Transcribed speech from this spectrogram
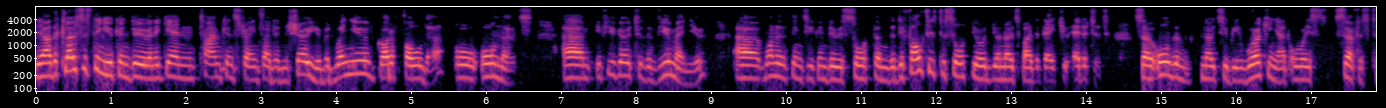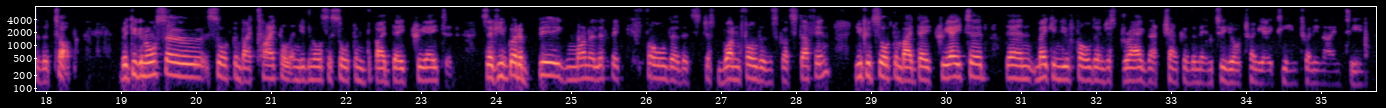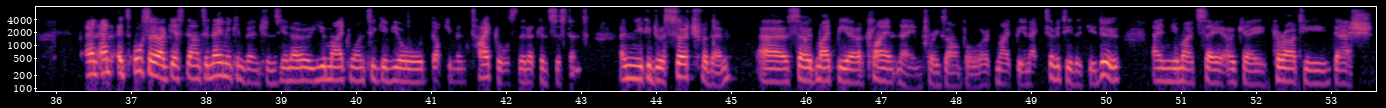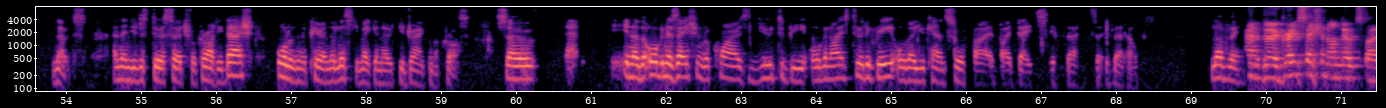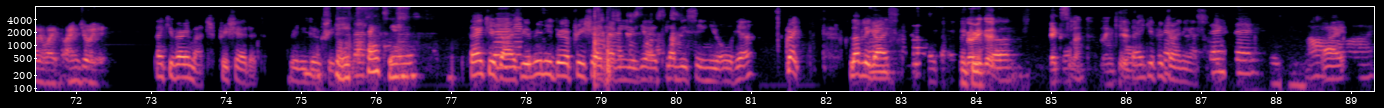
Yeah, the closest thing you can do, and again, time constraints I didn't show you, but when you've got a folder or all notes, um, if you go to the view menu, uh, one of the things you can do is sort them. The default is to sort your, your notes by the date you edited. So all the notes you've been working at always surface to the top. But you can also sort them by title and you can also sort them by date created. So if you've got a big monolithic folder that's just one folder that's got stuff in, you could sort them by date created, then make a new folder and just drag that chunk of them into your 2018, 2019. And, and it's also, I guess, down to naming conventions. You know, you might want to give your document titles that are consistent, and you could do a search for them. Uh, so it might be a client name, for example, or it might be an activity that you do, and you might say, okay, karate dash notes. And then you just do a search for Karate Dash. All of them appear in the list. You make a note, you drag them across. So, you know, the organization requires you to be organized to a degree, although you can sort by, by dates if that, if that helps. Lovely. And a great session on notes, by the way. I enjoyed it. Thank you very much. Appreciate it. Really do appreciate it. Thank you. Thank you, guys. We really do appreciate having you here. It's lovely seeing you all here. Great. Lovely, guys. Thank Very you. good. Excellent. Thank you. Thank you for joining us. Thanks, Dave. Bye. Bye.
